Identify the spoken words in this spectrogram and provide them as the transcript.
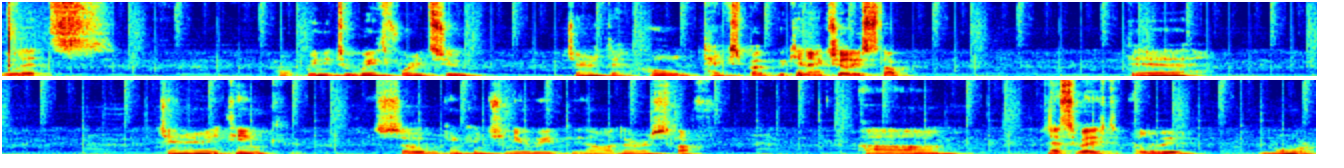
Let's. Oh, we need to wait for it to generate the whole text, but we can actually stop the generating so we can continue with the other stuff. Um, let's wait a little bit more.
